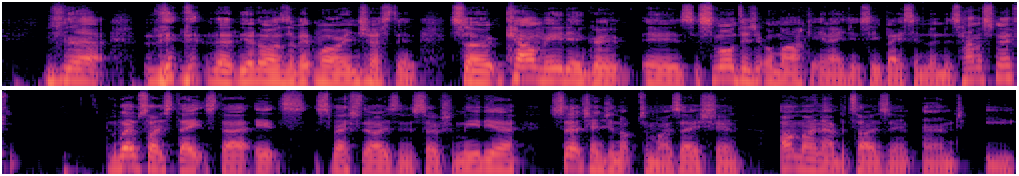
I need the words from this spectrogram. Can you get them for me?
the, the, the other one's a bit more interesting. So, Cal Media Group is a small digital marketing agency based in London's Hammersmith. The website states that it's specialized in social media, search engine optimization, online advertising, and e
